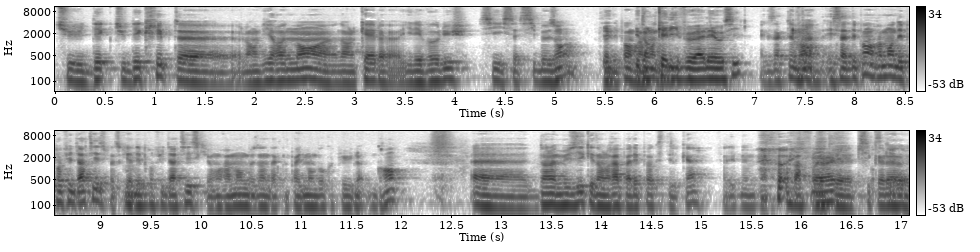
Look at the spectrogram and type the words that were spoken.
tu, dé, tu décryptes euh, l'environnement dans lequel euh, il évolue, si, si besoin. Ça Et, dépend et dans lequel il veut aller aussi Exactement. Et ça dépend vraiment des profils d'artistes, parce qu'il y a Mm. des profils d'artistes qui ont vraiment besoin d'accompagnement beaucoup plus grand. Euh, dans la musique et dans le rap à l'époque, c'était le cas. Fallait même par- parfois Ouais. être psychologue.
